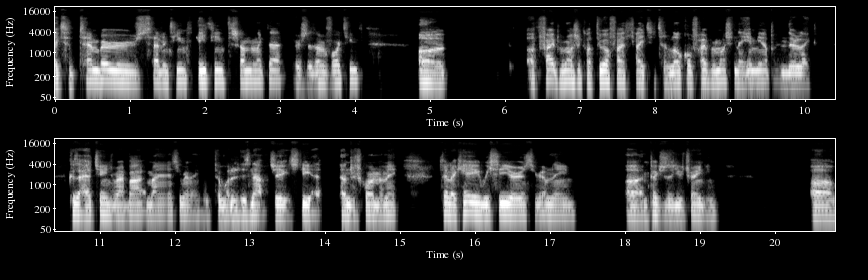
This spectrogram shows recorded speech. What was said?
like September 17th, 18th, something like that, or September 14th, uh, a fight promotion called 305 Fights. It's a local fight promotion. They hit me up and they're like, because I had changed my my Instagram name to what it is now, JHD at underscore MMA. They're like, hey, we see your Instagram name uh, and pictures of you training. Uh,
